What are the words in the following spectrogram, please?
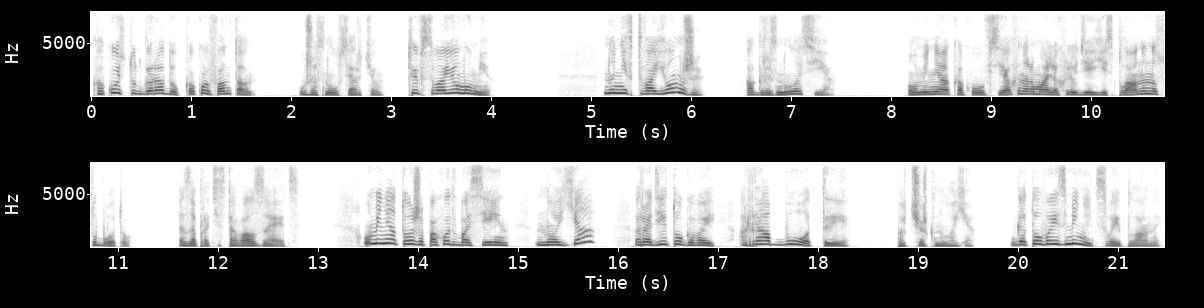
Какой тут городок, какой фонтан?» — ужаснулся Артем. «Ты в своем уме?» «Ну не в твоем же», — огрызнулась я. «У меня, как у всех нормальных людей, есть планы на субботу», — запротестовал Заяц. «У меня тоже поход в бассейн, но я ради итоговой работы», — подчеркнула я, «готова изменить свои планы».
